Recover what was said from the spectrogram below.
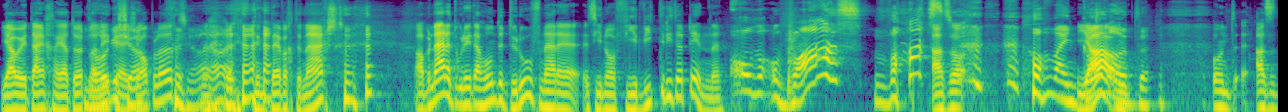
Ja, weil ich denke, ja, dort liegen Logisch, ist ja. auch blöd. Ja, ja. Nimmt einfach der Nächste. Aber dann tue ich den 100er auf und dann äh, sind noch vier weitere dort drin. Oh, wa- was? Was? Also, Oh mein Gott, Ja, und- Alter. und also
